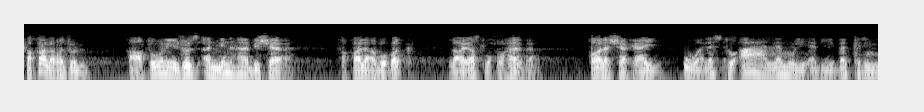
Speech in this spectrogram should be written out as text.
فقال رجل أعطوني جزءا منها بشاة. فقال أبو بكر لا يصلح هذا. قال الشافعي ولست أعلم لأبي بكر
